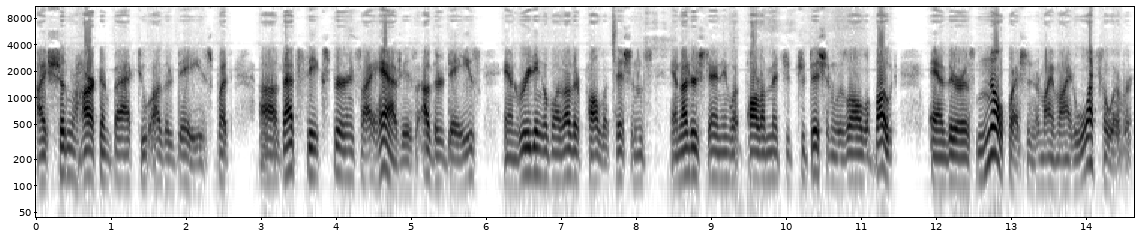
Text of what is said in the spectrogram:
I shouldn't hearken back to other days, but uh, that's the experience I have is other days and reading about other politicians and understanding what parliamentary tradition was all about. And there is no question in my mind whatsoever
